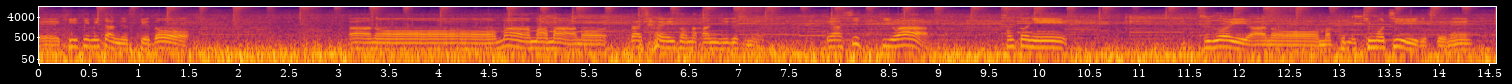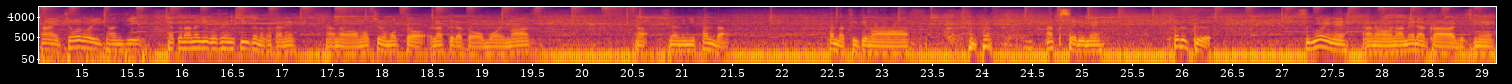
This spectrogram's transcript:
えー聞いてみたんですけど、あのーまあまあまあ、あの大体そんな感じですね。で足つきは本当にすごい、あのーまあ、気持ちいいですよね、はい、ちょうどいい感じ、175センチ以上の方ね、あのーもちろんもっと楽だと思います。あちなみにパンダ、パンダついてます。アクセルね、トルク、すごいね、あの滑らかですね。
